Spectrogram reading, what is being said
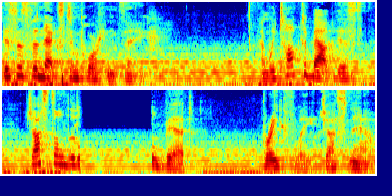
This is the next important thing. And we talked about this just a little bit briefly just now.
